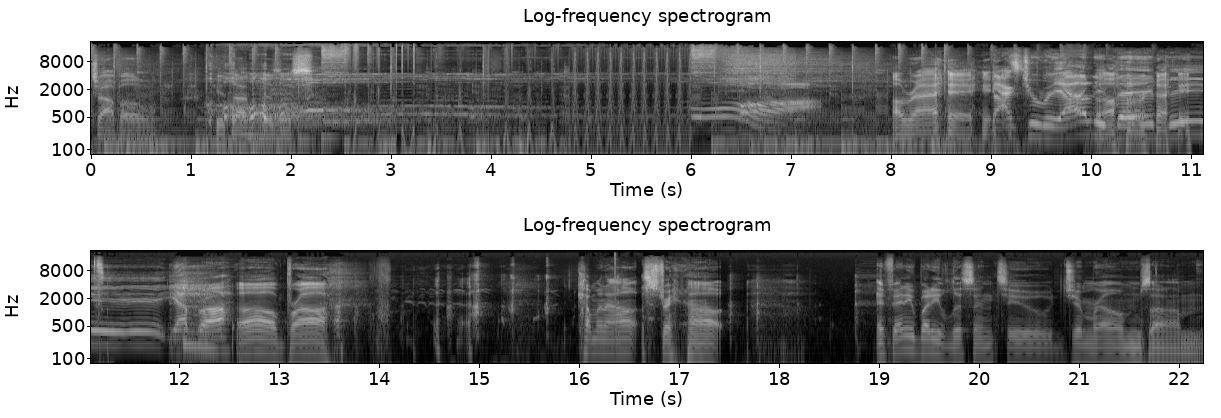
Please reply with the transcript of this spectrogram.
Choppo. Get down to business. All right. Back to reality, All baby. Yeah, bro. Oh, brah. Coming out, straight out. If anybody listened to Jim Rome's um,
